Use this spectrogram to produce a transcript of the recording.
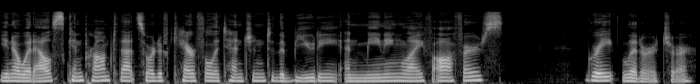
You know what else can prompt that sort of careful attention to the beauty and meaning life offers? Great literature.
